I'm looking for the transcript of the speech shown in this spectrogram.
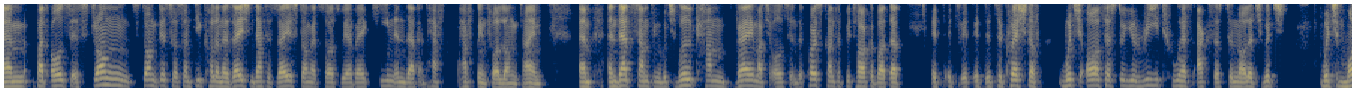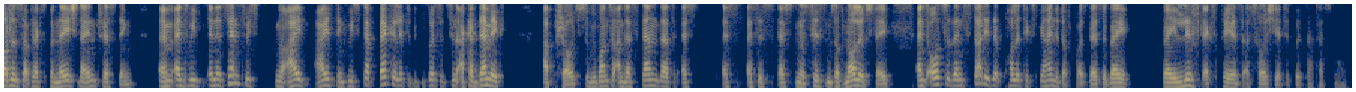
um, but also a strong, strong discourse on decolonization. That is very strong at SOAS. We are very keen in that and have, have been for a long time. Um, and that's something which will come very much also in the course content. We talk about that. It, it, it, it's a question of which authors do you read, who has access to knowledge, which which models of explanation are interesting. Um, and we, in a sense, we, you know, I, I think we step back a little bit because it's an academic approach. So we want to understand that as, as, as, as, you know, systems of knowledge say, and also then study the politics behind it, of course. There's a very, very lived experience associated with that as well.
